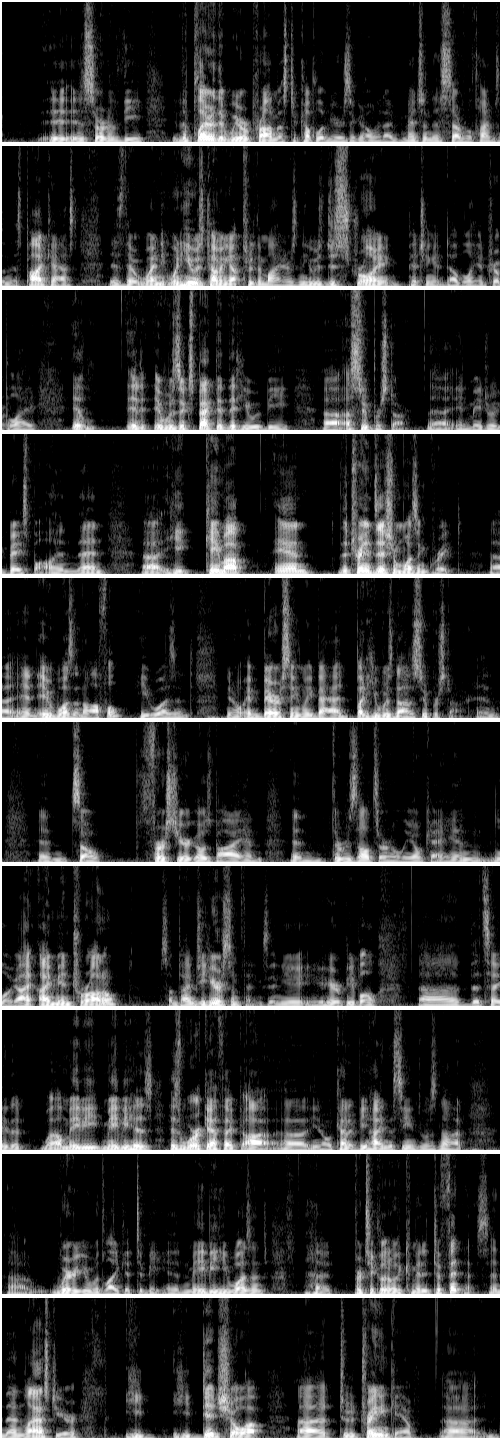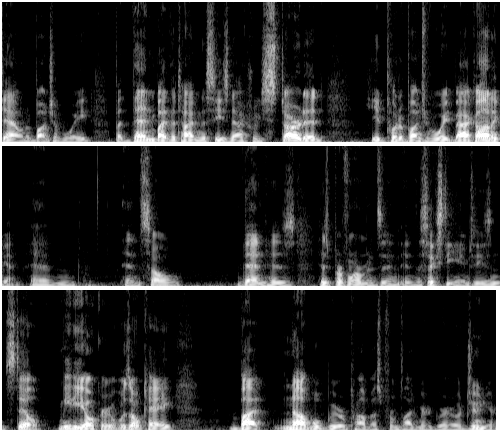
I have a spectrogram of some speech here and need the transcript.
is sort of the the player that we were promised a couple of years ago, and I've mentioned this several times on this podcast. Is that when when he was coming up through the minors and he was destroying pitching at Double A and Triple A, it, it it was expected that he would be uh, a superstar uh, in Major League Baseball, and then uh, he came up and the transition wasn't great. Uh, and it wasn't awful. He wasn't, you know, embarrassingly bad, but he was not a superstar. And and so first year goes by and and the results are only okay. And look, I, I'm in Toronto. Sometimes you hear some things, and you you hear people uh, that say that well maybe maybe his his work ethic, uh, uh you know, kind of behind the scenes was not. Uh, where you would like it to be, and maybe he wasn't particularly committed to fitness. And then last year, he he did show up uh, to training camp uh, down a bunch of weight. But then by the time the season actually started, he'd put a bunch of weight back on again. And and so then his his performance in, in the 60 game season still mediocre. It was okay, but not what we were promised from Vladimir Guerrero Jr.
